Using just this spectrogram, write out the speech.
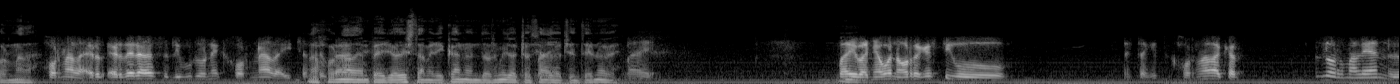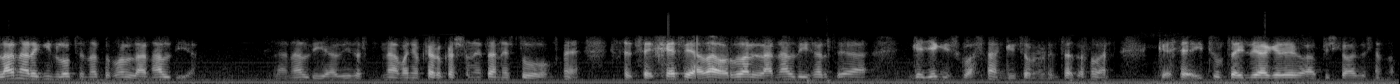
jornada. Jornada, er, erderaz liburu honek jornada itxatzen. La jornada en periodista americano en 2889. Bai, bai. Bai, baina, bueno, horrek ez digu, ez da, jornadak normalean lanarekin lotzen da, orduan lanaldia. Lanaldia, diraztina, baina, karo, kasu honetan ez du, ze jefea da, orduan lanaldi jartzea gehiagizkoa zan, gizon horretzat, orduan, itzultzaileak ere, ba, pixka bat esan, no?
